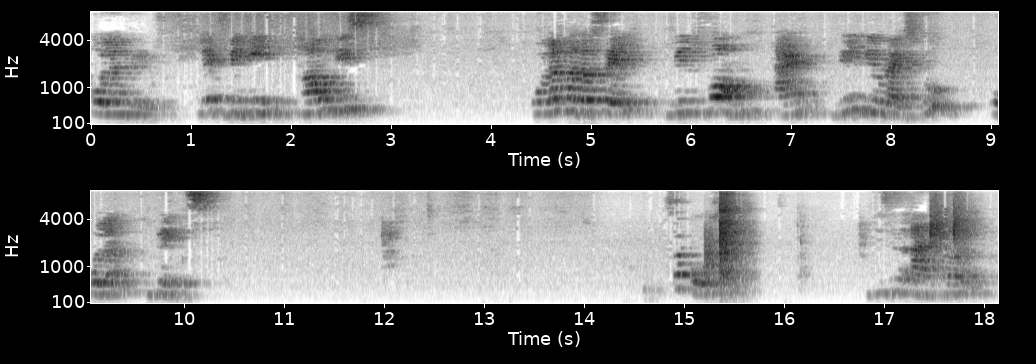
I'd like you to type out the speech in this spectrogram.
Pollen grains. Let's begin how this pollen mother cell will form and will give rise to pollen grains. Suppose this is anther.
